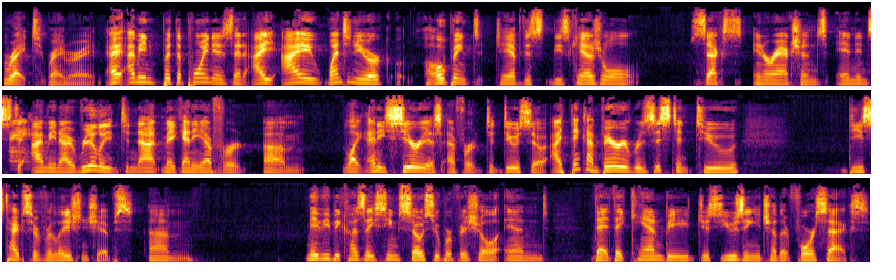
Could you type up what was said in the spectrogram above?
Right, right, right. I, I mean, but the point is that I, I went to New York hoping to, to have this these casual sex interactions, and instead, Right. I mean, I really did not make any effort, um, like any serious effort to do so. I think I'm very resistant to these types of relationships, um, maybe because they seem so superficial and that they can be just using each other for sex.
